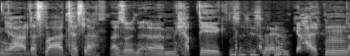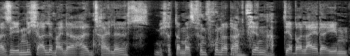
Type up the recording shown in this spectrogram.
Ja, das war Tesla. Also ähm, ich habe die Tesla, ähm, ja? gehalten, also eben nicht alle meine Anteile. Ich hatte damals 500 mhm. Aktien, habe die aber leider eben,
